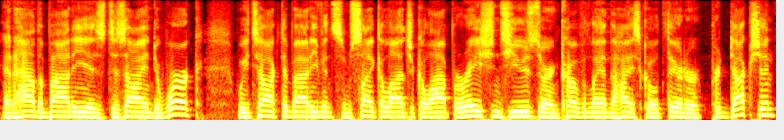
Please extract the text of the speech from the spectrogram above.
and how the body is designed to work. We talked about even some psychological operations used during COVID Land, the high school theater production.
